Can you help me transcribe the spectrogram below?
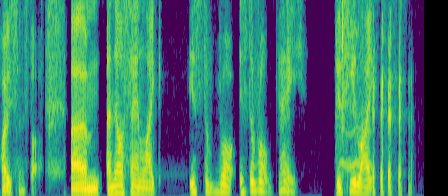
post and stuff, um, and they were saying like, is the rock is the rock gay? Is he like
